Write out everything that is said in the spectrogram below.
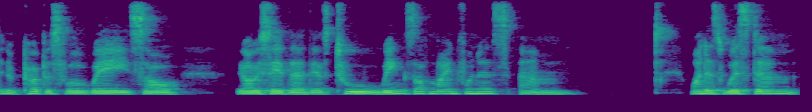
in a purposeful way. So we always say that there's two wings of mindfulness. Um, one is wisdom,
